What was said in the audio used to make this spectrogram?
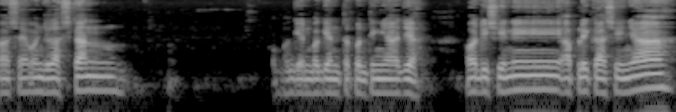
uh, saya menjelaskan bagian-bagian terpentingnya aja oh di sini aplikasinya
